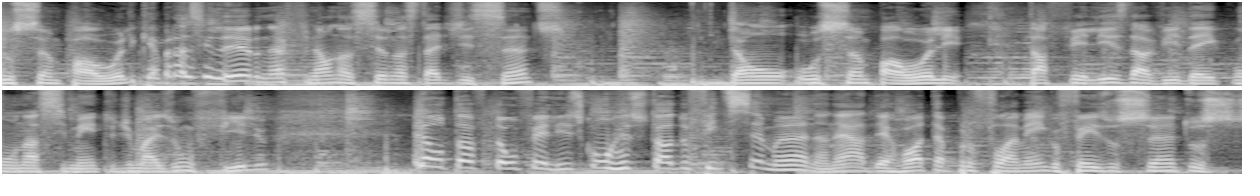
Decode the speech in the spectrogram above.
do Sampaoli, que é brasileiro, né? Afinal, nasceu na cidade de Santos. Então o Sampaoli tá feliz da vida aí com o nascimento de mais um filho não tá tão feliz com o resultado do fim de semana, né? A derrota para o Flamengo fez o Santos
